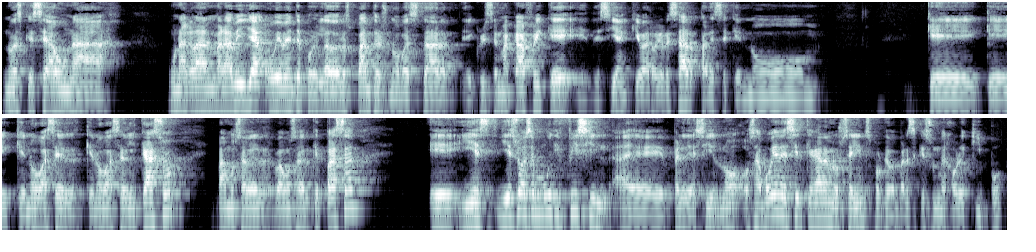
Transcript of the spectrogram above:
no es que sea una, una gran maravilla. Obviamente por el lado de los Panthers no va a estar eh, Christian McCaffrey, que eh, decían que iba a regresar. Parece que no, que, que, no va a ser, que no va a ser el caso. Vamos a ver, vamos a ver qué pasa. Eh, y, es, y, eso hace muy difícil predecir, ¿no? O sea, voy a decir que ganan los Saints porque me parece que es un mejor equipo,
